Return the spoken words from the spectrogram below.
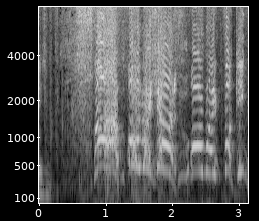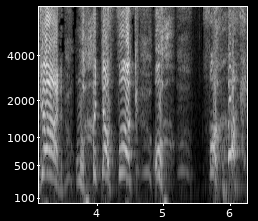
It's. Ah! Oh my god! Oh my fucking god! What the fuck? Oh, fuck!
